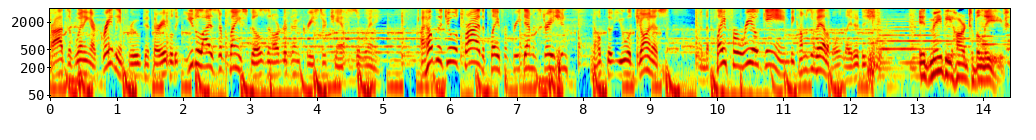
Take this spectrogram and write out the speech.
their odds of winning are greatly improved if they're able to utilize their playing skills in order to increase their chances of winning. I hope that you will try the Play for Free demonstration and hope that you will join us when the Play for Real game becomes available later this year. It may be hard to believe,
